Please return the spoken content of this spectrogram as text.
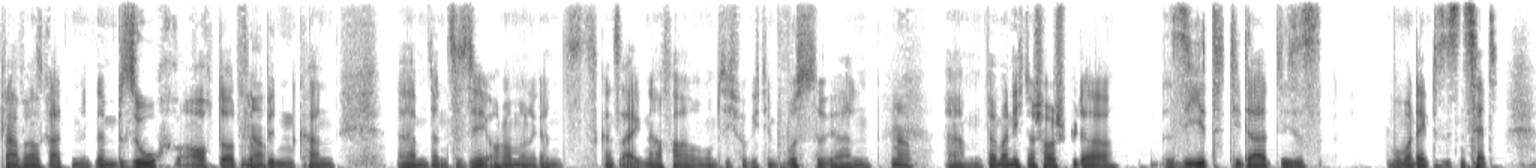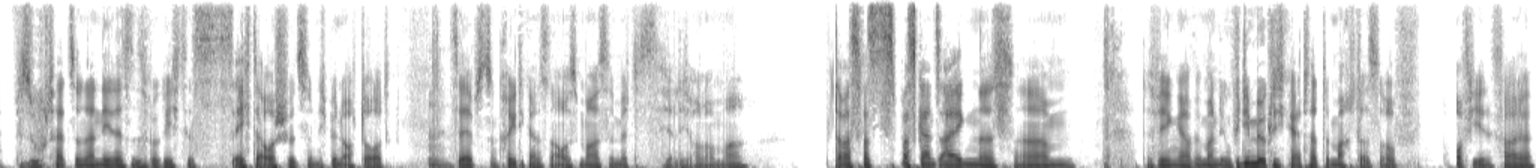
Klar, wenn man es gerade mit einem Besuch auch dort Ja. verbinden kann, ähm, dann ist es ja auch nochmal eine ganz, ganz eigene Erfahrung, um sich wirklich dem bewusst zu werden. Ja. Ähm, wenn man nicht nur Schauspieler sieht, die da dieses, wo man denkt, das ist ein Set, besucht hat, sondern nee, das ist wirklich das, das echte Auschwitz und ich bin auch dort Mhm. selbst und kriege die ganzen Ausmaße mit. Das ist sicherlich auch nochmal da was, was, was ganz eigenes. Ähm, deswegen, ja, wenn man irgendwie die Möglichkeit hatte, macht das auf, auf jeden Fall.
